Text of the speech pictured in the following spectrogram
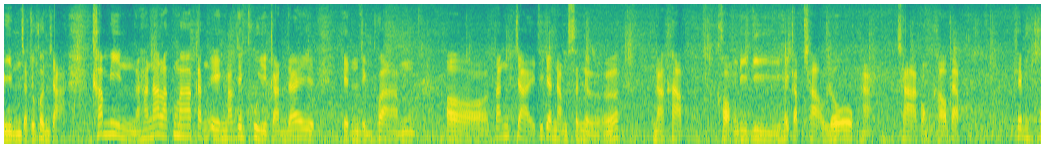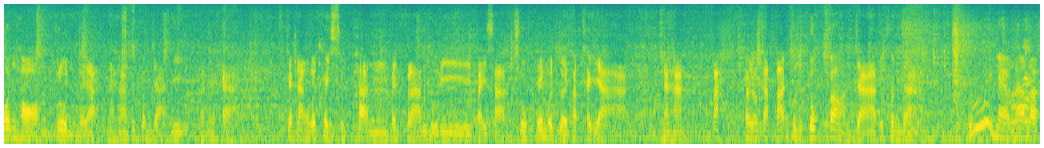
มินจ้ะทุกคนจ้าคามินนะฮะน่ารักมากกันเองมักได้คุยกันได้เห็นถึงความออตั้งใจที่จะนำเสนอนะครับ ของดีๆ ให้กับชาวโลกฮะชาของเขาแบบเข้มข้นหอมกลุ่นเลยอะนะฮะทุกคนอยากนี่บรรยากาศที่จะนั่งรถไปสุพรรณไปปราณบุรีไปสามชุกได้หมดเลยพัทยานะฮะไปเราจะกลับบ้านคุณตุ๊กก่อนจ้าทุกคนจ้าอุ้ยแมวน่ารัก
